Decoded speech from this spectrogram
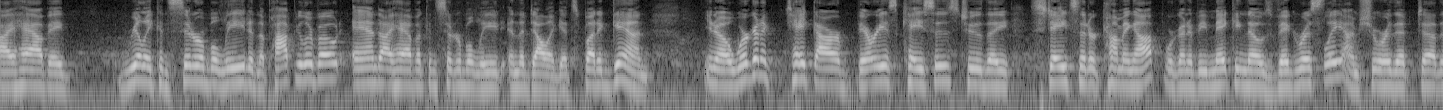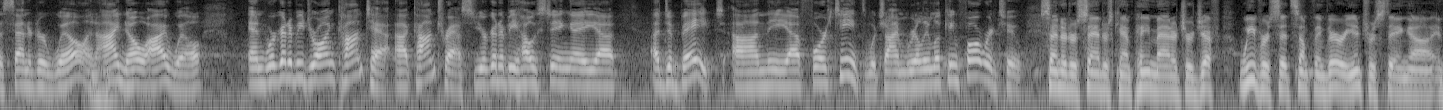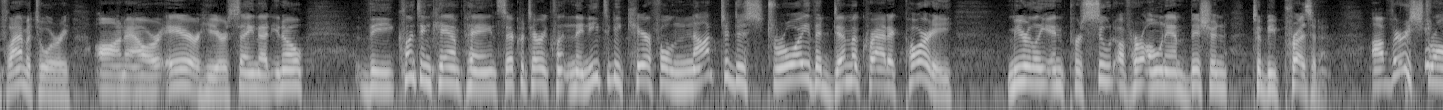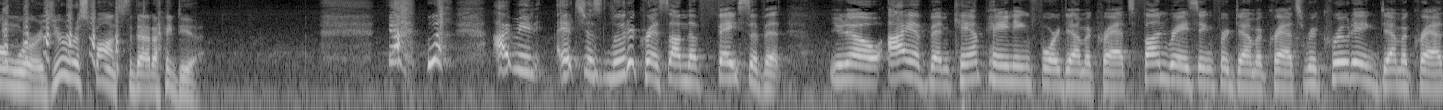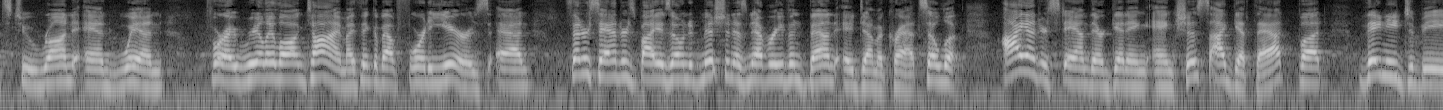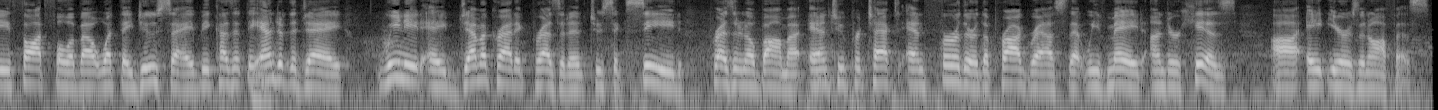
I have a really considerable lead in the popular vote, and I have a considerable lead in the delegates. But again, you know, we're going to take our various cases to the states that are coming up. We're going to be making those vigorously. I'm sure that uh, the senator will, and I know I will. And we're going to be drawing contact, uh, contrasts. You're going to be hosting a uh, a debate on the uh, 14th, which I'm really looking forward to. Senator Sanders' campaign manager, Jeff Weaver, said something very interesting, uh, inflammatory on our air here, saying that, you know, the Clinton campaign, Secretary Clinton, they need to be careful not to destroy the Democratic Party merely in pursuit of her own ambition to be president. Uh, very strong words. Your response to that idea? I mean, it's just ludicrous on the face of it. You know, I have been campaigning for Democrats, fundraising for Democrats, recruiting Democrats to run and win for a really long time. I think about 40 years. And Senator Sanders, by his own admission, has never even been a Democrat. So, look, I understand they're getting anxious. I get that. But they need to be thoughtful about what they do say because at the end of the day, we need a Democratic president to succeed President Obama and to protect and further the progress that we've made under his uh, eight years in office.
